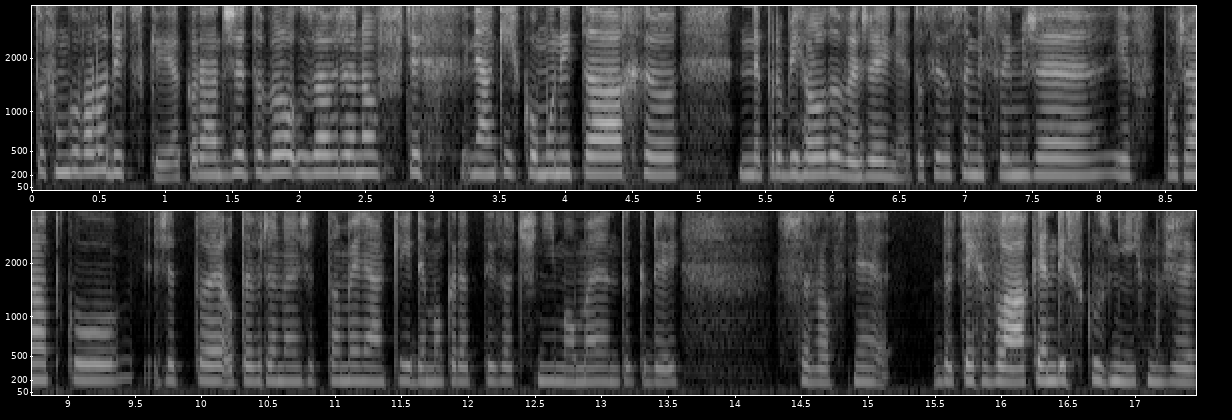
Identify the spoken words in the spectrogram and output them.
to fungovalo vždycky, akorát, že to bylo uzavřeno v těch nějakých komunitách, eh, neprobíhalo to veřejně. To si zase myslím, že je v pořádku, že to je otevřené, že tam je nějaký demokratizační moment, kdy se vlastně do těch vláken diskuzních může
